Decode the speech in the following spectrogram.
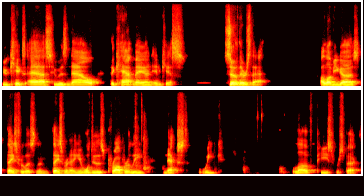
who kicks ass, who is now the cat man in Kiss. So there's that. I love you guys. Thanks for listening. Thanks for hanging. We'll do this properly next week. Love, peace, respect.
